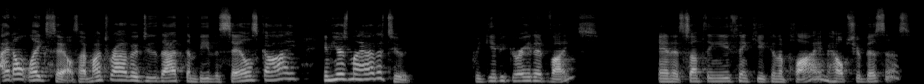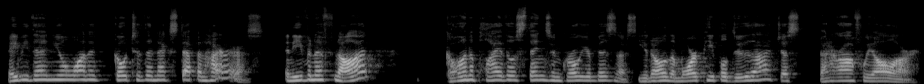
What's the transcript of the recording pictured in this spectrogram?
I don't like sales. I'd much rather do that than be the sales guy. And here's my attitude if we give you great advice, and it's something you think you can apply and helps your business, maybe then you'll want to go to the next step and hire us. And even if not, go and apply those things and grow your business. You know, the more people do that, just better off we all are.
